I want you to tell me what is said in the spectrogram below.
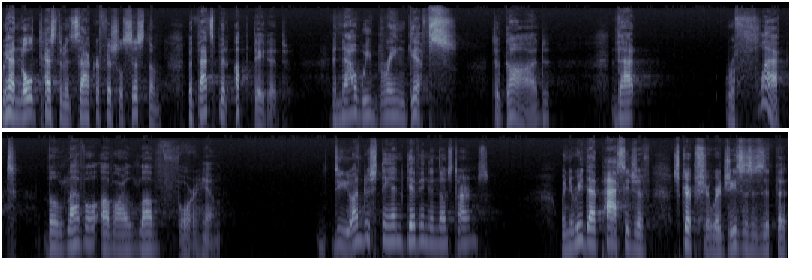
We had an Old Testament sacrificial system, but that's been updated. And now we bring gifts to God that reflect the level of our love for him. Do you understand giving in those terms? When you read that passage of Scripture where Jesus is at the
